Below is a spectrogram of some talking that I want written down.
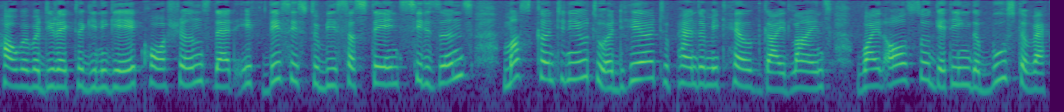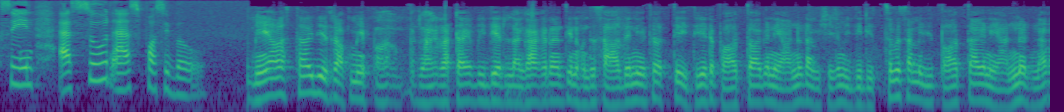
However, Director Ginige cautions that if this is to be sustained, citizens must continue to adhere to pandemic health guidelines while also getting the booster vaccine as soon as possible. මේ අවස්ථාවේදී ඒතර අපි මේ ප- රට විදියට ළඟා කරන තියෙන හොඳ සාධනීය තත්ත්වය ඉදිරියට පවත්වාගෙන යන්න නම් විශේෂම ඉදිරි උත්සව සමිති පවත්වාගෙන යන්නට නම්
